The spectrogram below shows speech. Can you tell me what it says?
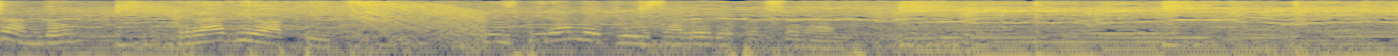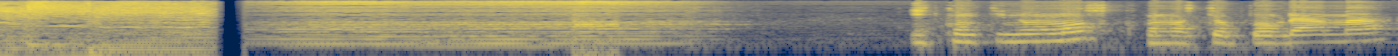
Escuchando Radio API, inspirando tu desarrollo personal. Y continuamos con nuestro programa.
